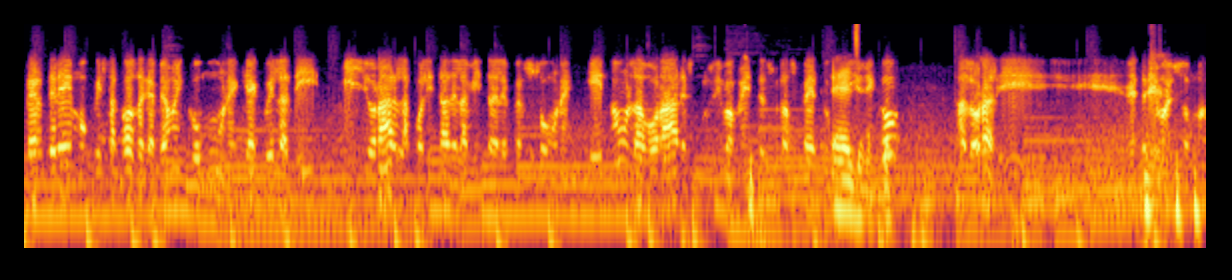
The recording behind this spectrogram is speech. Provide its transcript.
perderemo questa cosa che abbiamo in comune, che è quella di migliorare la qualità della vita delle persone e non lavorare esclusivamente sull'aspetto eh, fisico, certo allora lì vedremo, insomma,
